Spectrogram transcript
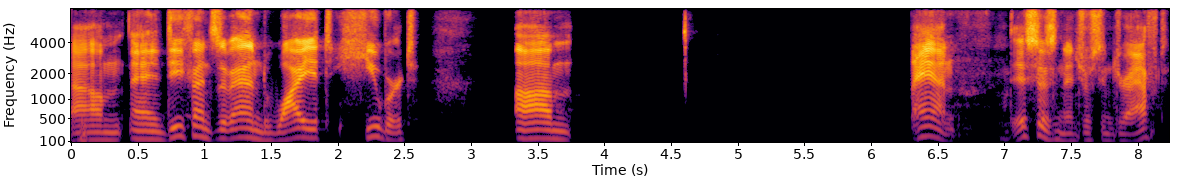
Um, and defensive end Wyatt Hubert. Um, man, this is an interesting draft.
